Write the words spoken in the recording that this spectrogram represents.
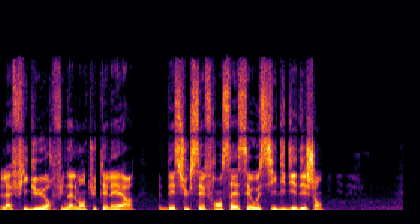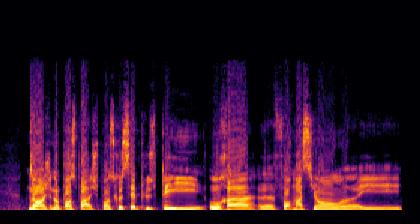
la figure finalement tutélaire des succès français, c'est aussi Didier Deschamps. Non, je ne pense pas. Je pense que c'est plus pays, aura, euh, formation euh, et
